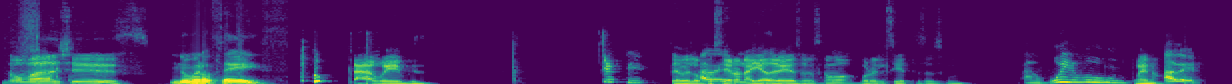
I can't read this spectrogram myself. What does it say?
No manches. Número 6. Ah, güey. pues, Te lo A ver. pusieron ahí adrede, ¿sabes cómo? Por el 7, ¿sabes cómo? ¡A huevo! Bueno. A ver.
